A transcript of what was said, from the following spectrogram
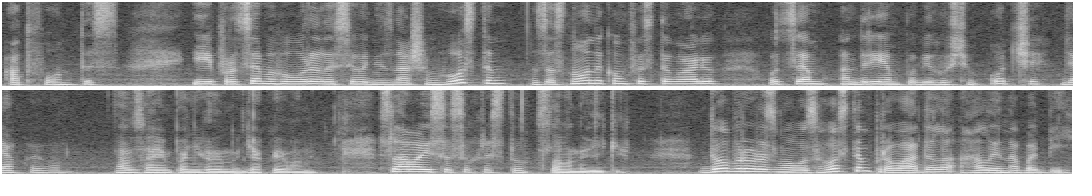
Адфонтис. І про це ми говорили сьогодні з нашим гостем, засновником фестивалю, отцем Андрієм Побігущим. Отче, дякую вам. Навзаєм, пані Галину, дякую вам. Слава Ісусу Христу! Слава навіки. Добру розмову з гостем провадила Галина Бабій.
